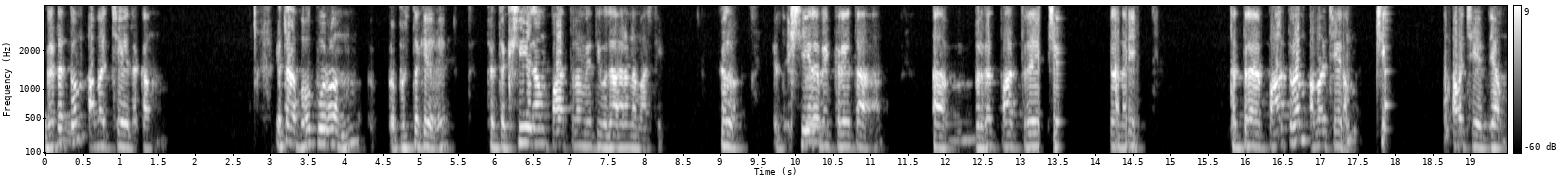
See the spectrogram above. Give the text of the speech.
घटत्वम् अवच्छेदकम् यथा बहुपूर्वं पुस्तके तत्र क्षीरं पात्रम् इति उदाहरणमस्ति खलु क्षीरविक्रेता बृहत् पात्रे तत्र पात्रम् अवच्छेदम् अवच्छेद्यम्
